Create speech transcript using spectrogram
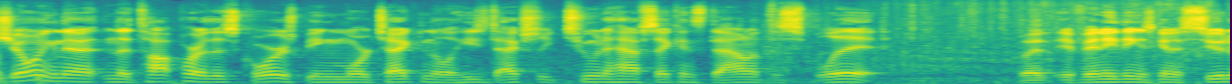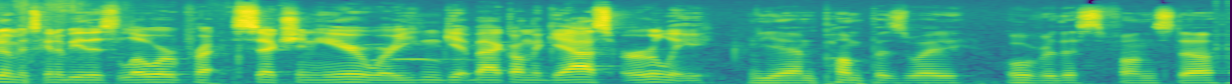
showing that in the top part of this course, being more technical, he's actually two and a half seconds down at the split. But if anything's going to suit him, it's going to be this lower section here where he can get back on the gas early. Yeah, and pump his way over this fun stuff.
